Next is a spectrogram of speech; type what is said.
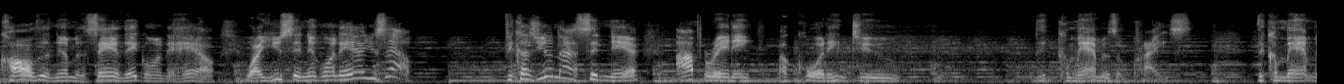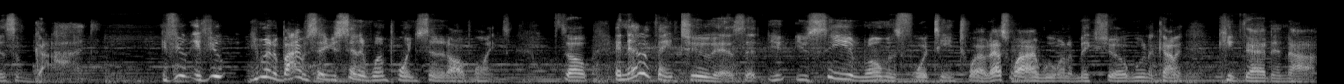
calling them and saying they're going to hell while you sitting there going to hell yourself because you're not sitting there operating according to the commandments of Christ, the commandments of God. If you, if you, you remember the Bible said you sin at one point, you sin at all points. So, and the other thing too is that you, you see in Romans 14, 12, that's why we want to make sure we're going to kind of keep that in our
